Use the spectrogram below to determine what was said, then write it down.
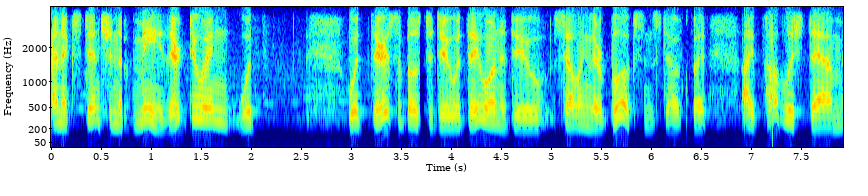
an extension of me. They're doing what what they're supposed to do, what they want to do, selling their books and stuff. But I publish them,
